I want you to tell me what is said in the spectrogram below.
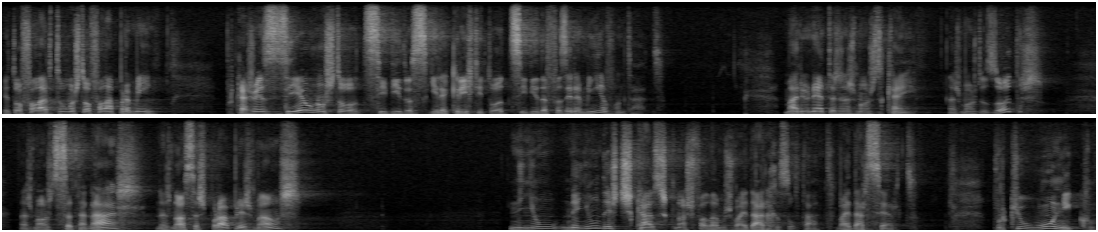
Eu estou a falar tu, mas estou a falar para mim. Porque às vezes eu não estou decidido a seguir a Cristo e estou decidido a fazer a minha vontade. Marionetas nas mãos de quem? Nas mãos dos outros? Nas mãos de Satanás? Nas nossas próprias mãos? Nenhum, nenhum destes casos que nós falamos vai dar resultado, vai dar certo. Porque o único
